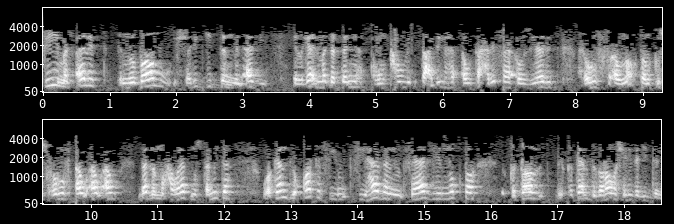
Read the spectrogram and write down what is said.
في مسألة نضاله الشديد جدا من أجل إلغاء المادة الثانية أو محاوله تعديلها أو تحريفها أو زيادة حروف أو نقص تنقيص حروف أو أو أو بدل محاولات مستميته وكان بيقاتل في في هذا في هذه النقطة قتال قتال بجراوه شديدة جدا.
